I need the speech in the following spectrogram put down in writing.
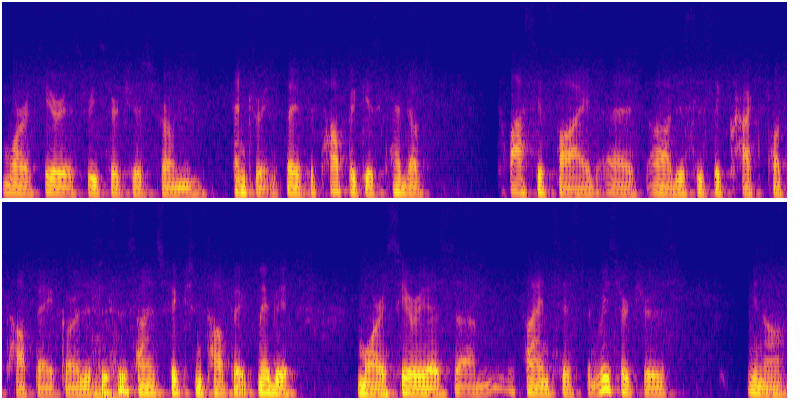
more serious researchers from entering. So if the topic is kind of classified as, oh, this is a crackpot topic or this is a science fiction topic, maybe more serious um, scientists and researchers, you know,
